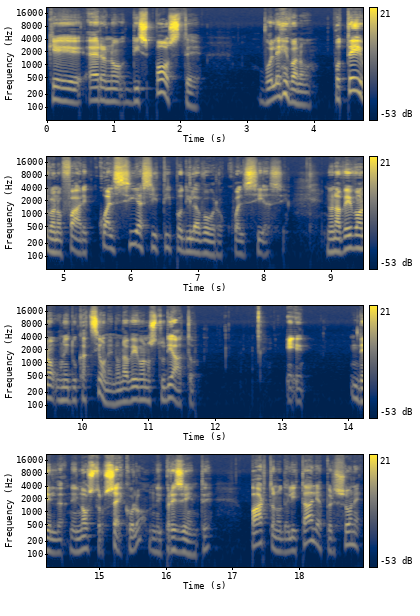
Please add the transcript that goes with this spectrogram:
che erano disposte, volevano, potevano fare qualsiasi tipo di lavoro, qualsiasi. Non avevano un'educazione, non avevano studiato. E nel, nel nostro secolo, nel presente, partono dall'Italia persone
